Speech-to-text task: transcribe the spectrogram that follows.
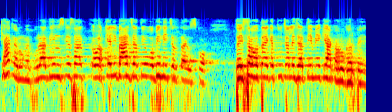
क्या करूँ मैं? पूरा दिन उसके साथ वो अकेली बाहर जाती हो, वो भी नहीं चलता है उसको। तो ऐसा होता है कि तू चले जाती है, मैं क्या करूँ घर पे?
